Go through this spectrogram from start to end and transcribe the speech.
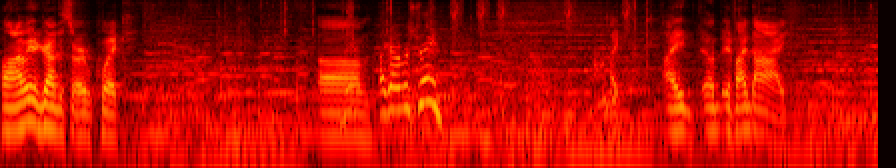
Hold on, I'm gonna grab this herb quick. Um, I gotta restrain. I, I, uh, if I die. I'm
